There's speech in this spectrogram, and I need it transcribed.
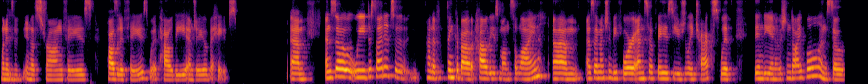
when it's in a strong phase, positive phase with how the MJO behaves. Um, and so we decided to kind of think about how these months align. Um, as I mentioned before, ENSO phase usually tracks with the Indian Ocean dipole. And so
